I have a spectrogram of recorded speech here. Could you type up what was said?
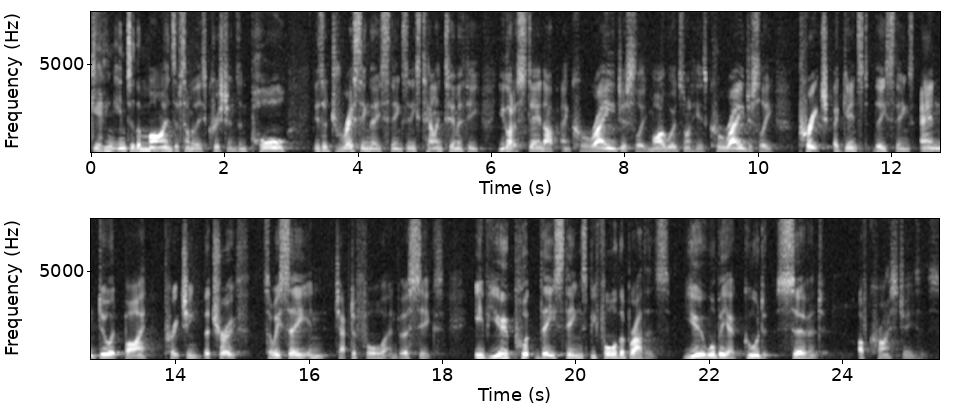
getting into the minds of some of these Christians. And Paul is addressing these things and he's telling Timothy, you've got to stand up and courageously, my words, not his, courageously preach against these things and do it by preaching the truth. So we see in chapter 4 and verse 6 if you put these things before the brothers, you will be a good servant of Christ Jesus,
